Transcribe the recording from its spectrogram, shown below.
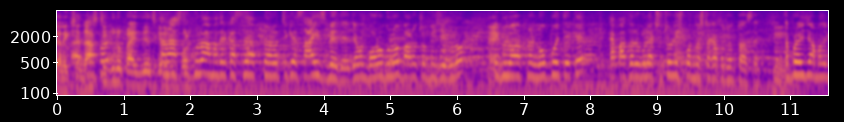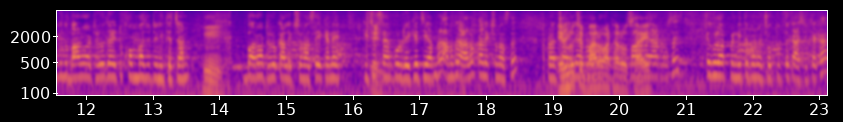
কালেকশন রাস্টিকগুলো প্রাইস রেঞ্জ রাস্টিকগুলো আমাদের কাছে আপনার হচ্ছে কি সাইজ ভেদে যেমন বড়গুলো বারো চব্বিশ এগুলো হ্যাঁ। এগুলো আপনার নব্বই থেকে আহ, পাথরগুলো একশো চল্লিশ পঞ্চাশ টাকা পর্যন্ত আছে। তারপরে এই যে আমাদের কিন্তু বারো আঠেরো যারা একটু কম বাজেটে নিতে চান বারো আঠেরো কালেকশন আছে। এখানে কিছু। স্যাম্পল রেখেছি আমরা। আমাদের আরও কালেকশন আছে। আপনারা এগুলো চাইলে হচ্ছে আমরা- 12, 18 size। আঠারো সাইজ এগুলো আপনি নিতে পারবেন সত্তর থেকে আশি টাকা।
